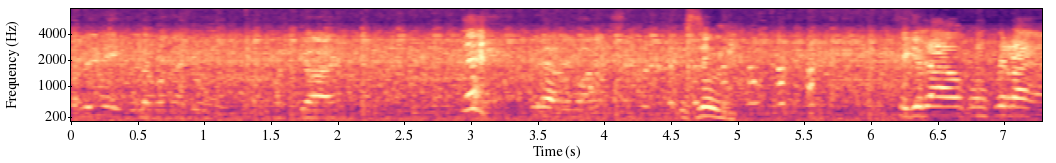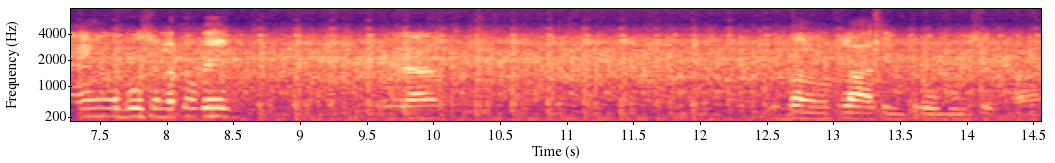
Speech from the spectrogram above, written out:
Palinig, wala ba kayo? Magyan. Kaya naman. Isog. Sige raw kung pira ang ubuso na tubig. Wala. Ibang klaseng troubleshoot. Ah.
